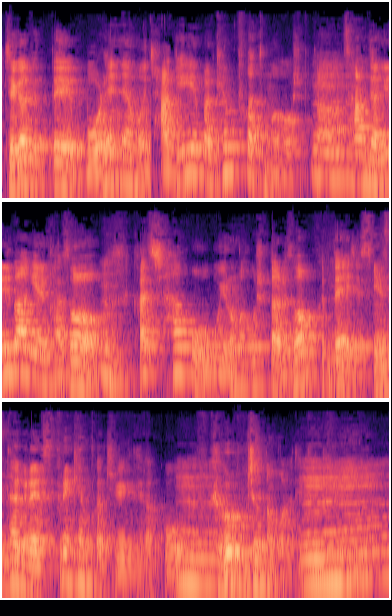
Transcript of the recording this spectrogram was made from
제가 그때 뭘 했냐면 자기개발 캠프 같은 거 하고 싶다. 음. 사람들이랑 1박 2일 가서 음. 같이 하고 오고 이런 거 하고 싶다 그래서 그때 음. 이제 인스타그램 스프링 캠프가 기획이 돼갖고 음. 그걸 보셨던 거예요 대표님이.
